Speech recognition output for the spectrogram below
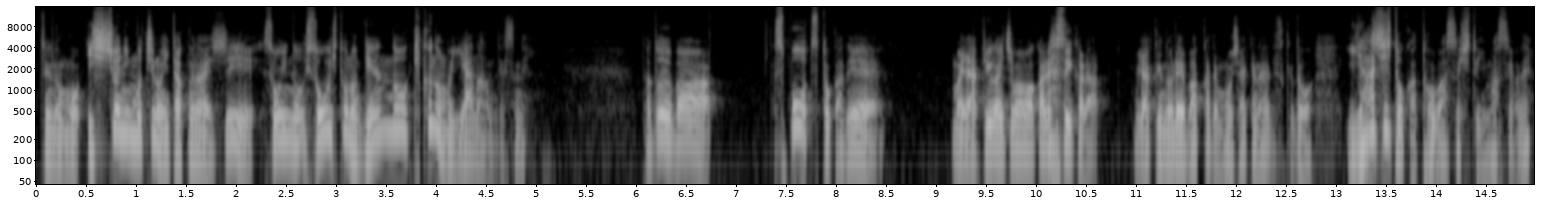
っていうのも一緒にもちろんいたくないしそういうのそういう人の言動を聞くのも嫌なんですね。例えばスポーツとかで、まあ、野球が一番分かりやすいから野球の例ばっかで申し訳ないですけどヤジとか飛ばす人いますよね。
